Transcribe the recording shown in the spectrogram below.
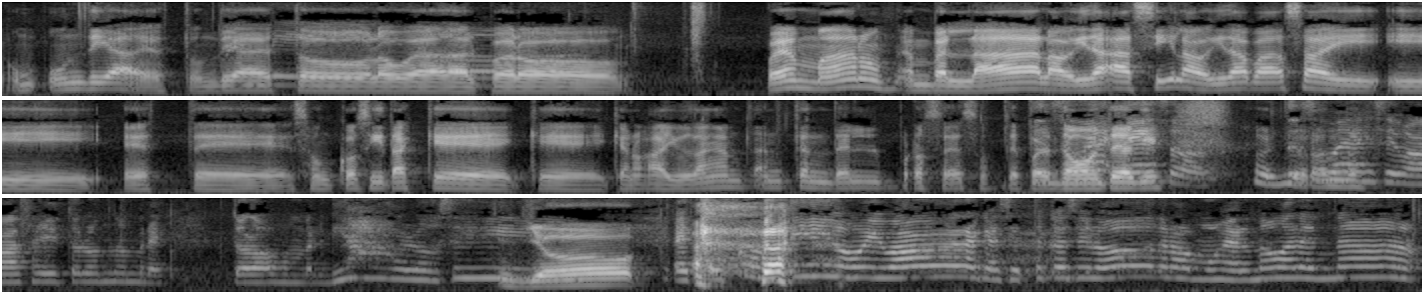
Un, un día de esto, un día de esto lo voy a dar, pero... Pues hermano, en verdad la vida así, la vida pasa y, y, este son cositas que, que, que nos ayudan a, a entender el proceso. Después de momento aquí. eso, Ay, tú subes eso y van a salir todos los nombres. Todos los hombres, diablo, sí. Yo Estoy contigo, Ivana, que si esto, que si lo otro, mujer no vale nada.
